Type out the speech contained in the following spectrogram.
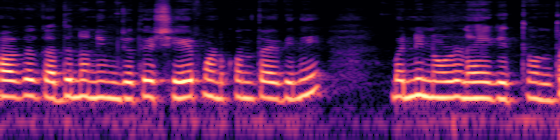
ಹಾಗಾಗಿ ಅದನ್ನು ನಿಮ್ಮ ಜೊತೆ ಶೇರ್ ಮಾಡ್ಕೊತಾ ಇದ್ದೀನಿ. ಬನ್ನಿ ನೋಡೋಣ ಹೇಗಿತ್ತು ಅಂತ.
